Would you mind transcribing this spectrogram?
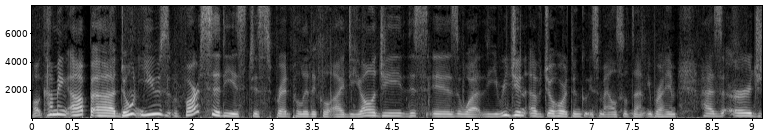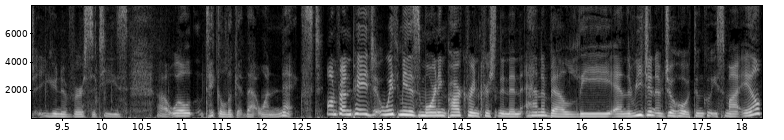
Well, coming up, uh, don't use varsities to spread political ideology. This is what the regent of Johor Tunku Ismail Sultan Ibrahim has urged universities. Uh, we'll take a look at that one next. On front page with me this morning, Parkaran Krishnan and Annabelle Lee, and the regent of Johor Tunku Ismail.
